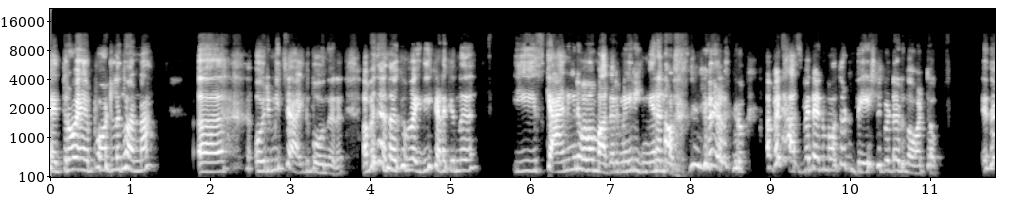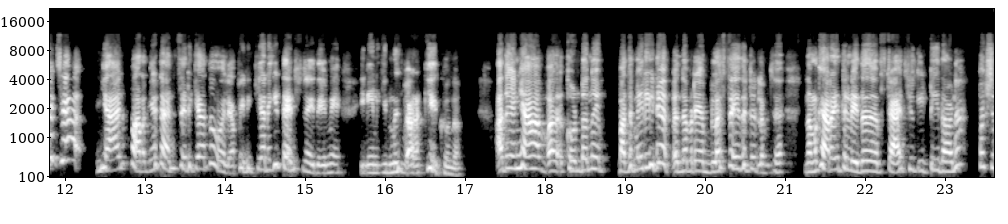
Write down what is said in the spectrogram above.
ഹെത്രോ എയർപോർട്ടിൽ എന്ന് പറഞ്ഞാൽ ഒരുമിച്ചാ ഇത് പോകുന്നത്. അപ്പൊ ഞാൻ നോക്കുമ്പോ ഇതിൽ കിടക്കുന്ന ഈ സ്കാനിങ്ങിന് പോകുമ്പോ മദർ മേരി ഇങ്ങനെ ഇങ്ങനെ കിടക്കുന്നു. അപ്പൊ എന്റെ ഹസ്ബൻഡ് എന്റെ മുഖത്തോട്ട് ദേഷ്യപ്പെട്ട ഒരു നോട്ടം. എന്ന് വെച്ചാ ഞാൻ പറഞ്ഞിട്ട് അനുസരിക്കാത്ത പോലെ. അപ്പൊ എനിക്കാണെങ്കിൽ ടെൻഷൻ ആയി ദൈവമേ ഇനി എനിക്ക് ഇന്ന് വഴക്കി വെക്കുന്നു അത് കഴിഞ്ഞ് ആ കൊണ്ടുവന്ന് മദമേരിയുടെ എന്താ പറയാ ബ്ലസ് ചെയ്തിട്ടില്ല. നമുക്കറിയത്തില്ല ഇത് സ്റ്റാച്യു കിട്ടിയതാണ്. പക്ഷെ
